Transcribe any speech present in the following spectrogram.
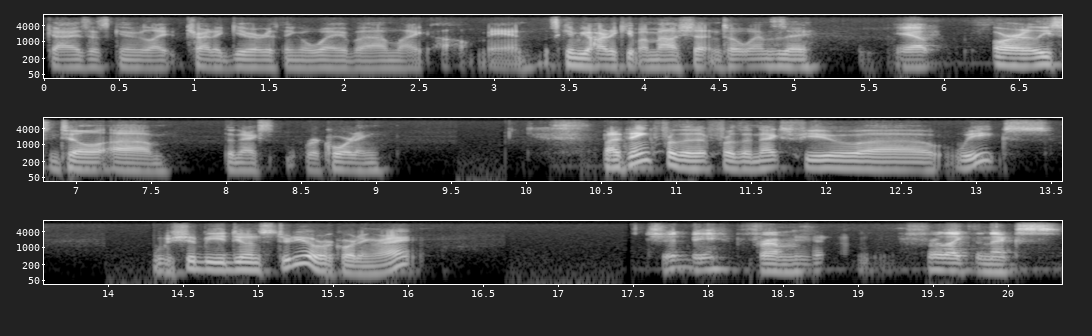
guys that's gonna like try to give everything away. But I'm like, oh man, it's gonna be hard to keep my mouth shut until Wednesday. Yep. or at least until um, the next recording. But I think for the for the next few uh, weeks, we should be doing studio recording, right? Should be from Yeah. for like the next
